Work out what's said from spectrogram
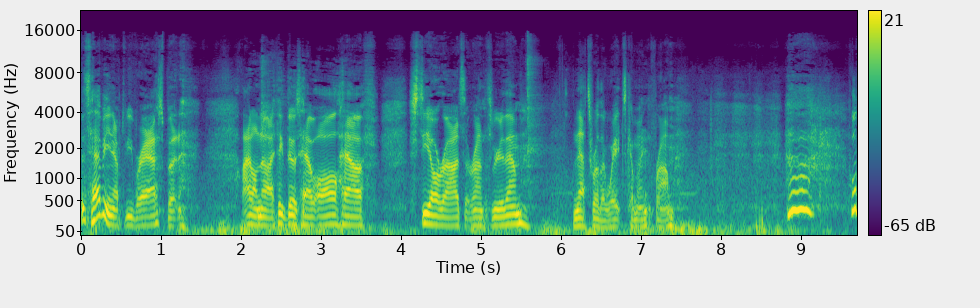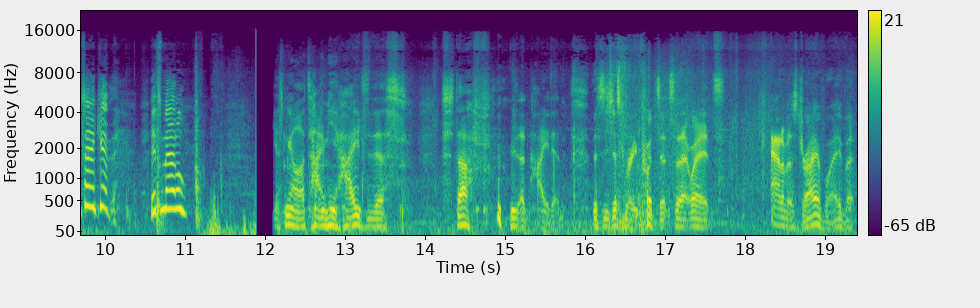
It's heavy enough to be brass, but I don't know. I think those have all have steel rods that run through them, and that's where the weight's coming from. we'll take it. It's metal. Gets me all the time. He hides this stuff. he doesn't hide it. This is just where he puts it, so that way it's out of his driveway, but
